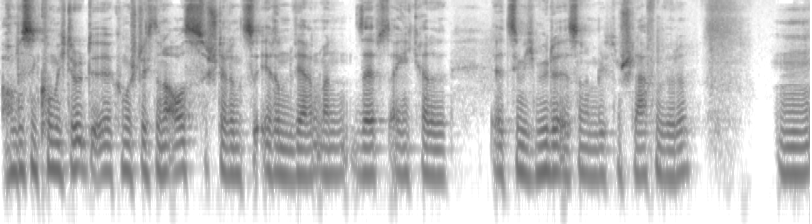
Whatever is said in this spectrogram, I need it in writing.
Auch ein bisschen komisch, äh, komisch durch so eine Ausstellung zu irren, während man selbst eigentlich gerade äh, ziemlich müde ist und am liebsten schlafen würde. Mm,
